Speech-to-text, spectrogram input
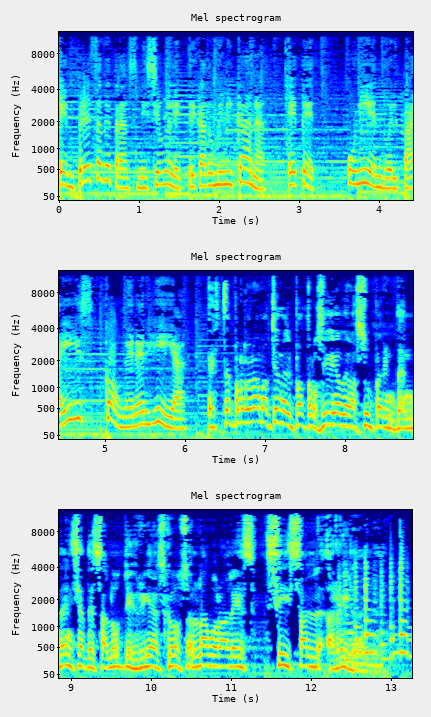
Empresa de Transmisión Eléctrica Dominicana, ETED, uniendo el país con energía. Este programa tiene el patrocinio de la Superintendencia de Salud y Riesgos Laborales, CISAL-RIL.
